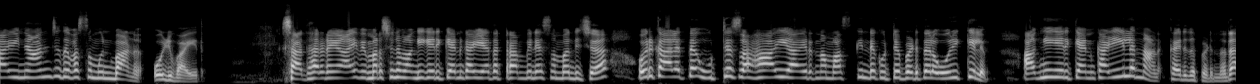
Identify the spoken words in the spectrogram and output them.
കഴിഞ്ഞ അഞ്ച് ദിവസം മുൻപാണ് ഒഴിവായത്. സാധാരണയായി വിമർശനം അംഗീകരിക്കാൻ കഴിയാത്ത ട്രംപിനെ സംബന്ധിച്ച് ഒരു കാലത്തെ ഉറ്റ സഹായിയായിരുന്ന മസ്കിന്റെ കുറ്റപ്പെടുത്തൽ ഒരിക്കലും അംഗീകരിക്കാൻ കഴിയില്ലെന്നാണ് കരുതപ്പെടുന്നത്.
